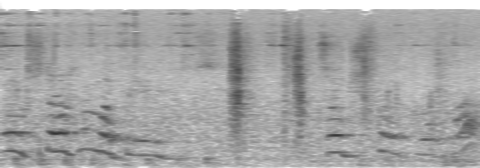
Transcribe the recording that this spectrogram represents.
Oh, stuff on my BMX. So I'll just go grab that.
